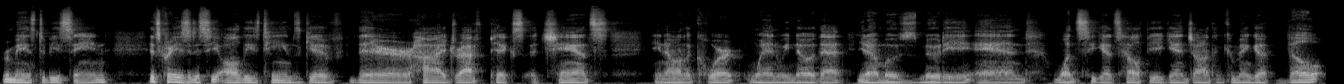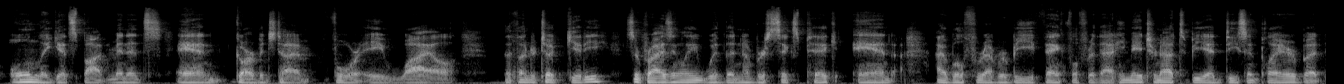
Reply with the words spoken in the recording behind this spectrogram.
remains to be seen. It's crazy to see all these teams give their high draft picks a chance you know, on the court when we know that, you know, Moses Moody and once he gets healthy again, Jonathan Kuminga, they'll only get spot minutes and garbage time for a while. The Thunder took Giddey, surprisingly, with the number six pick, and I will forever be thankful for that. He may turn out to be a decent player, but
